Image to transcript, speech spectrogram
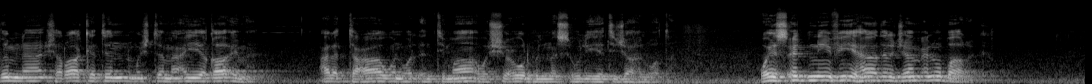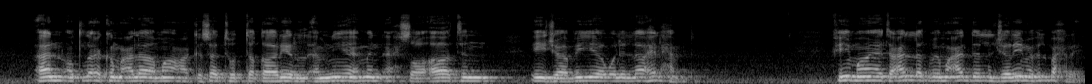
ضمن شراكة مجتمعية قائمة على التعاون والانتماء والشعور بالمسؤولية تجاه الوطن. ويسعدني في هذا الجمع المبارك أن أطلعكم على ما عكسته التقارير الأمنية من إحصاءات إيجابية ولله الحمد فيما يتعلق بمعدل الجريمة في البحرين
